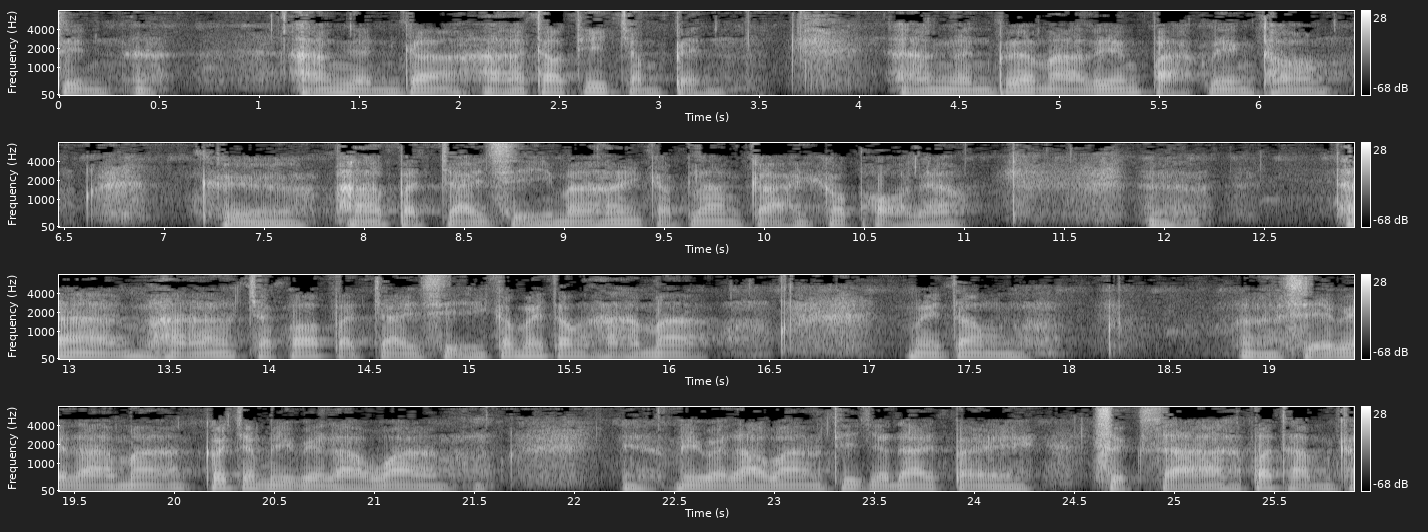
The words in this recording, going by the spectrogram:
สิ้น หาเงินก็หาเท่าที่จำเป็น หาเงินเพื่อมาเลี้ยงปากเลี้ยงท้อง คือหาปัจจัยสีมาให้กับร่างกายก็พอแล้วถ้าหาเฉพาะปัจจัยสีก็ไม่ต้องหามาก ไม่ต้องเสียเวลามากก็จะมีเวลาว่างมีเวลาว่างที่จะได้ไปศึกษาพระธรรมค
